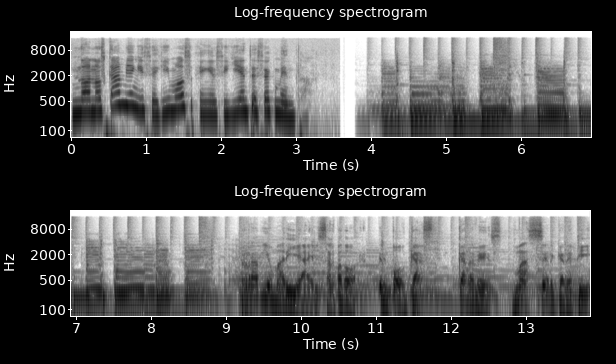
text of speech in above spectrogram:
No nos cambien y seguimos en el siguiente segmento. Radio María El Salvador, el podcast, cada vez más cerca de ti.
